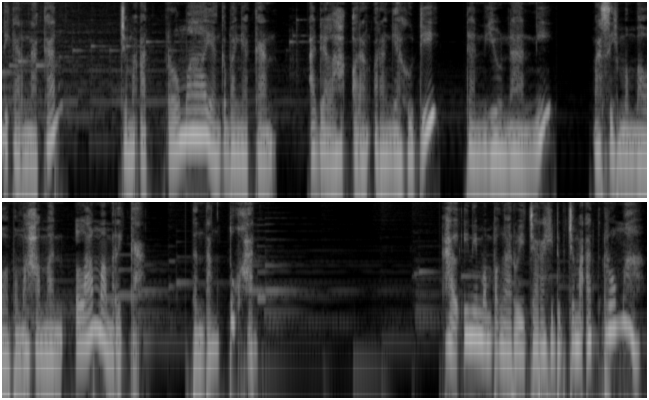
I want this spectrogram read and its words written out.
dikarenakan jemaat Roma yang kebanyakan adalah orang-orang Yahudi dan Yunani masih membawa pemahaman lama mereka tentang Tuhan. Hal ini mempengaruhi cara hidup jemaat Roma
